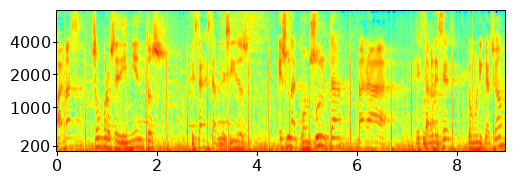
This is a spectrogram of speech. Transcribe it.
Además, son procedimientos que están establecidos. Es una consulta para establecer comunicación,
